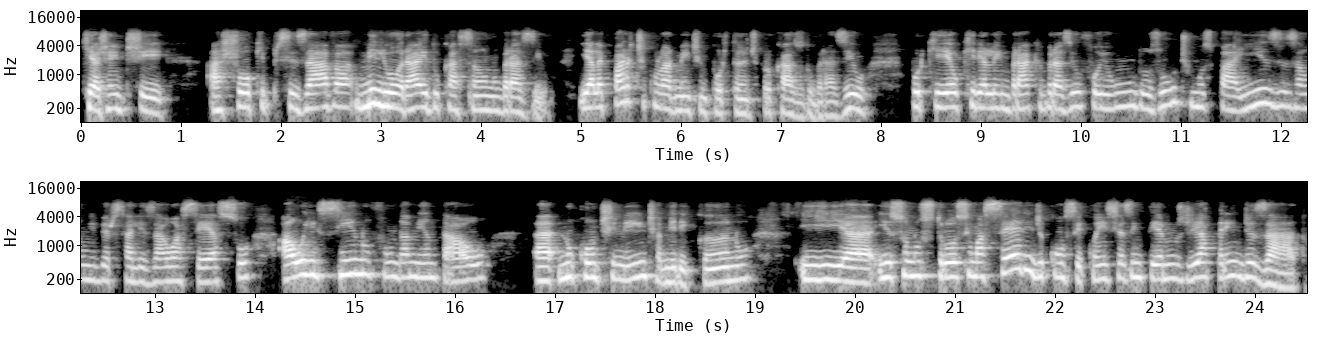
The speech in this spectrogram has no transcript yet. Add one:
que a gente achou que precisava melhorar a educação no Brasil. E ela é particularmente importante para o caso do Brasil, porque eu queria lembrar que o Brasil foi um dos últimos países a universalizar o acesso ao ensino fundamental uh, no continente americano, e uh, isso nos trouxe uma série de consequências em termos de aprendizado,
